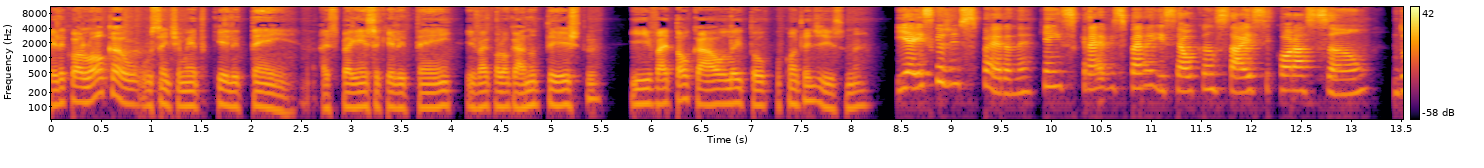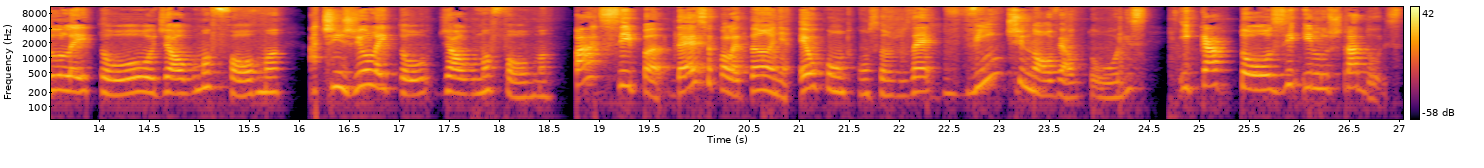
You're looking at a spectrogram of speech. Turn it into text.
Ele coloca o, o sentimento que ele tem, a experiência que ele tem, e vai colocar no texto. e vai tocar o leitor por conta disso, né? E é isso que a gente espera, né? Quem escreve espera isso, é alcançar esse coração do leitor de alguma forma, atingir o leitor de alguma forma. Participa dessa coletânea, eu conto com São José, 29 autores e 14 ilustradores.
